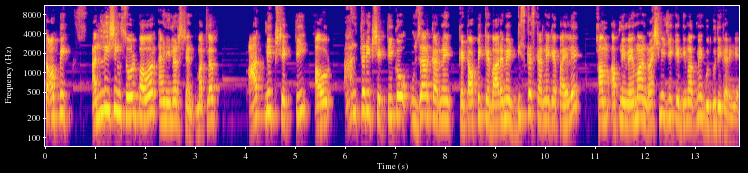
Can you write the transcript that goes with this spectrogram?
topic unleashing soul power and inner strength मतलब आत्मिक शक्ति और आंतरिक शक्ति को उजागर करने के टॉपिक के बारे में डिस्कस करने के पहले हम अपनी मेहमान रश्मि जी के दिमाग में गुदगुदी करेंगे।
